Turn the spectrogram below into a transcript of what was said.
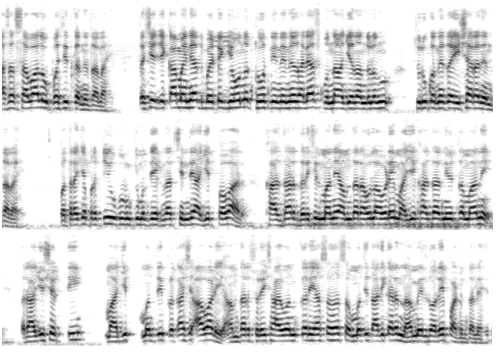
असा सवाल उपस्थित करण्यात आला आहे. तसेच एका महिन्यात बैठक घेऊन ठोस निर्णय न झाल्यास पुन्हा जन आंदोलन सुरू करण्याचा इशारा देण्यात आला आहे. पत्राच्या प्रति उपमुख्यमंत्री एकनाथ शिंदे अजित पवार खासदार दर्शील माने आमदार राहुल आवडे माजी खासदार निवेदिता माने राजू शेट्टी माजी मंत्री प्रकाश आवाडे आमदार सुरेश हायवणकर यासह संबंधित अधिकाऱ्यांना मेलद्वारे पाठवण्यात आले आहेत.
